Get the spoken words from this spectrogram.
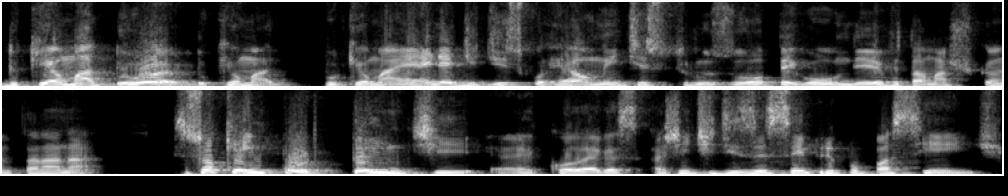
do que é uma dor, do que uma, porque uma hérnia de disco realmente extrusou, pegou o nervo está machucando, taraná. Só que é importante, é, colegas, a gente dizer sempre para o paciente:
